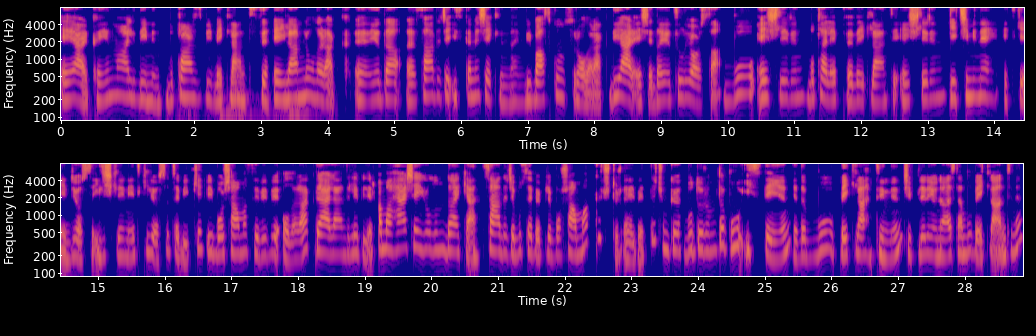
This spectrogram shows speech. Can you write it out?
eğer kayınvalidenin bu tarz bir beklentisi eylemli olarak e, ya da e, sadece isteme şeklinde hani bir baskı unsuru olarak diğer eşe dayatılıyorsa bu eşlerin bu talep ve beklenti eşlerin geçimine etki ediyorsa, ilişkilerini etkiliyorsa tabii ki bir boşanma sebebi olarak değerlendirilebilir. Ama her şey yolundayken sadece bu sebeple boşanmak güçtür elbette. Çünkü bu durumda bu isteğin ya da bu beklentinin çiftlere yönelten bu beklentinin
